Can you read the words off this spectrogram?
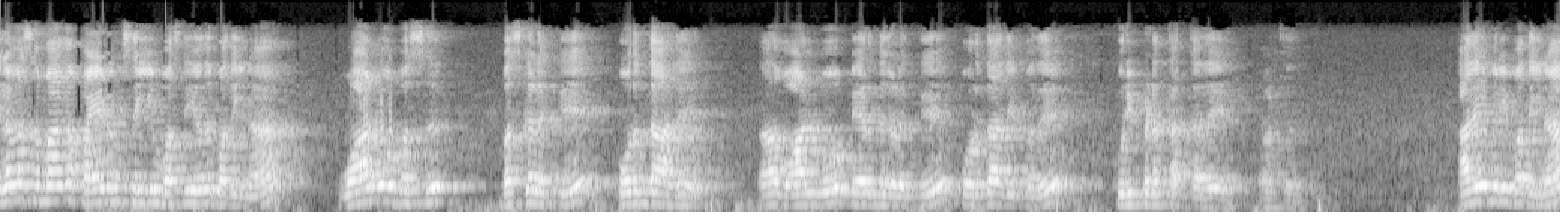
இலவசமாக பயணம் செய்யும் வசதி வந்து பார்த்தீங்கன்னா வால்வோ பஸ்ஸு பஸ்களுக்கு பொருந்தாது. அதாவது வால்வோ பேருந்துகளுக்கு பொருந்தாது என்பது குறிப்பிடத்தக்கது. அடுத்தது. அதே மாதிரி பார்த்தீங்கன்னா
